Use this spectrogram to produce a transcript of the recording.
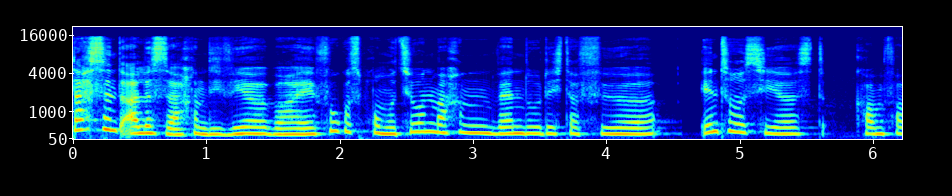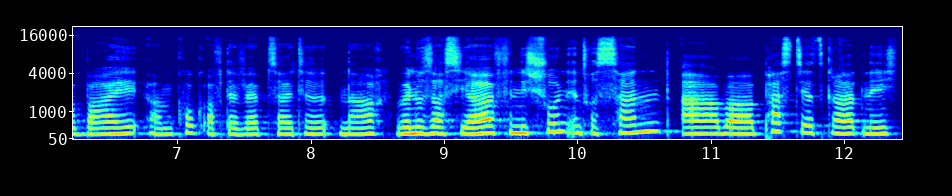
Das sind alles Sachen, die wir bei Fokus Promotion machen. Wenn du dich dafür interessierst, komm vorbei, ähm, guck auf der Webseite nach. Wenn du sagst, ja, finde ich schon interessant, aber passt jetzt gerade nicht,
